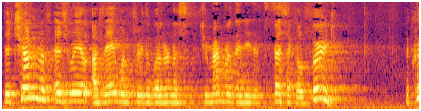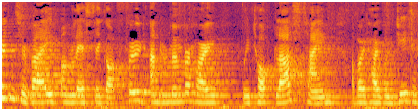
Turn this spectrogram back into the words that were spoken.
The children of Israel, as they went through the wilderness, do you remember they needed physical food? They couldn't survive unless they got food. And remember how we talked last time about how when Jesus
